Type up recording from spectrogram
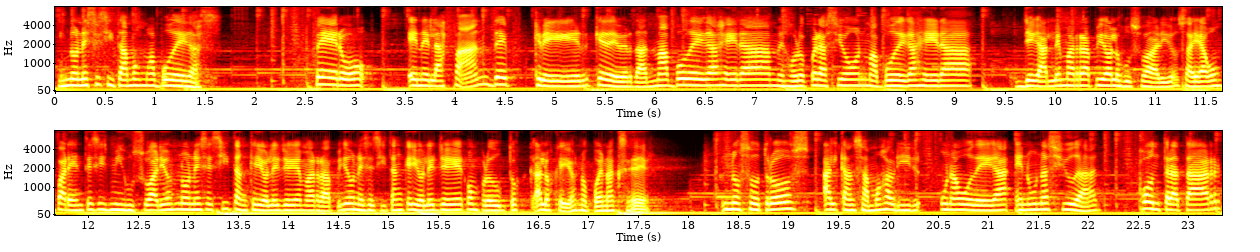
y no necesitamos más bodegas, pero en el afán de creer que de verdad más bodegas era mejor operación, más bodegas era llegarle más rápido a los usuarios. Ahí hago un paréntesis, mis usuarios no necesitan que yo les llegue más rápido, necesitan que yo les llegue con productos a los que ellos no pueden acceder. Nosotros alcanzamos a abrir una bodega en una ciudad, contratar,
